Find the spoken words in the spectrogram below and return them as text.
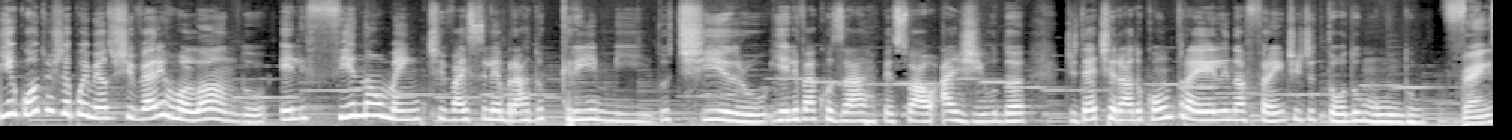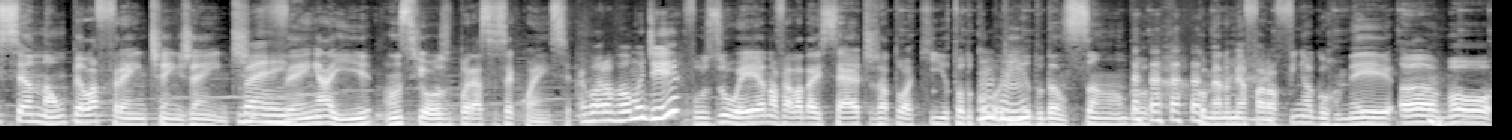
E enquanto os depoimentos estiverem rolando, ele finalmente vai se lembrar do crime, do tiro, e ele vai acusar, pessoal, a Gilda de ter tirado contra ele na frente de todo mundo. Vem senão pela frente, hein, gente? Vem. Vem aí, ansioso por essa sequência. Agora vamos de Fuzue, novela das sete, já tô aqui, todo colorido, dançando, comendo minha farofinha gourmet, amo!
